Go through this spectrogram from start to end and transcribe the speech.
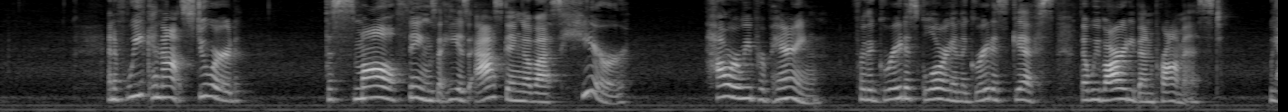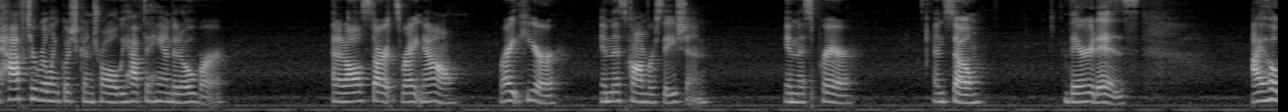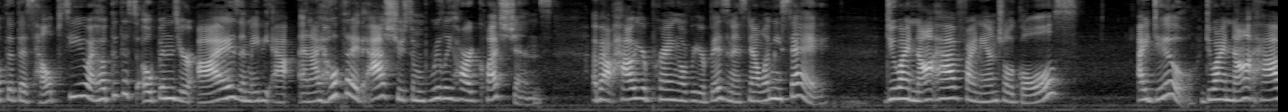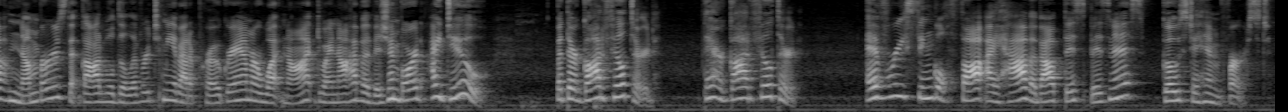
And if we cannot steward the small things that He is asking of us here, how are we preparing for the greatest glory and the greatest gifts that we've already been promised? We have to relinquish control, we have to hand it over. And it all starts right now right here in this conversation, in this prayer. And so there it is. I hope that this helps you. I hope that this opens your eyes and maybe, and I hope that I've asked you some really hard questions about how you're praying over your business. Now, let me say, do I not have financial goals? I do. Do I not have numbers that God will deliver to me about a program or whatnot? Do I not have a vision board? I do. But they're God filtered. They're God filtered. Every single thought I have about this business goes to Him first.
